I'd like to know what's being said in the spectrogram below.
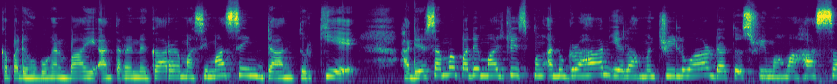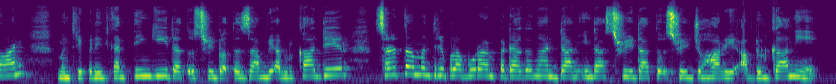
kepada hubungan baik antara negara masing-masing dan Turki. Hadir sama pada majlis penganugerahan ialah Menteri Luar Datuk Seri Muhammad Hassan, Menteri Pendidikan Tinggi Datuk Seri Dr. Zamri Abdul Kadir serta Menteri Pelaburan Perdagangan dan Industri Datuk Seri Johari Abdul Ghani.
